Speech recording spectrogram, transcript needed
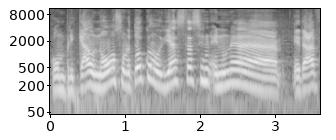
complicado, ¿no? Sobre todo cuando ya estás en, en una edad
